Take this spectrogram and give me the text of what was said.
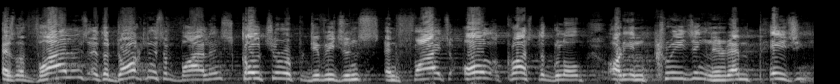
As the violence, as the darkness of violence, cultural divisions, and fights all across the globe are increasing and rampaging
